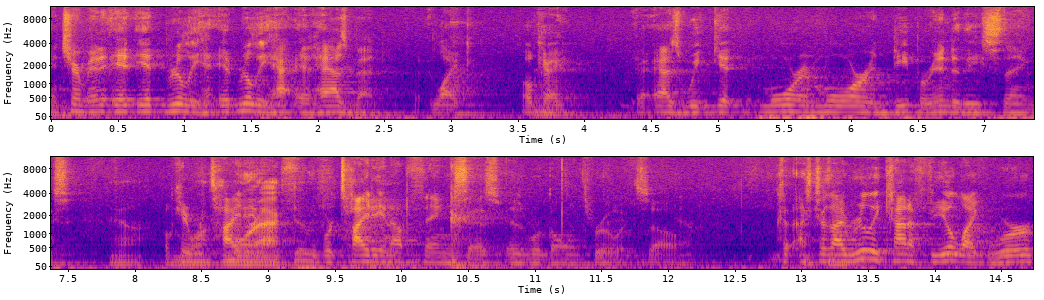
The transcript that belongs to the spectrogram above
And Chairman, it, it really, it really, ha- it has been, like, okay, as we get more and more and deeper into these things, Yeah. okay, more- we're tidying More up, active. we're tidying up things as, as we're going through it, so. Because I really kind of feel like we're,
